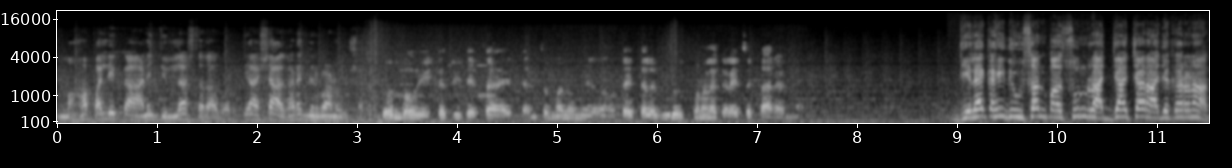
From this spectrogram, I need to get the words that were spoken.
महापालिका आणि जिल्हा स्तरावरती अशा आघाड्या निर्माण होऊ शकतात. दोन भाऊ एकत्रित येत आहेत त्यांचं मनोमिलन होत आहे त्याला विरोध कोणाला करायचं कारण नाही. गेल्या काही दिवसांपासून राज्याच्या राजकारणात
